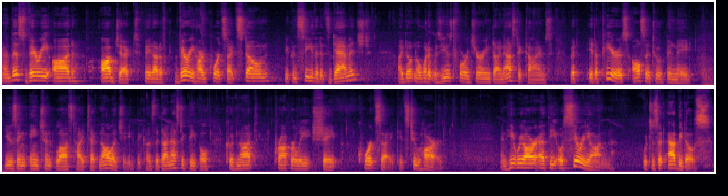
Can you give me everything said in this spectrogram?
And this very odd object made out of very hard quartzite stone, you can see that it's damaged. I don't know what it was used for during dynastic times, but it appears also to have been made using ancient lost high technology because the dynastic people could not properly shape quartzite. It's too hard. And here we are at the Osirion, which is at Abydos.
